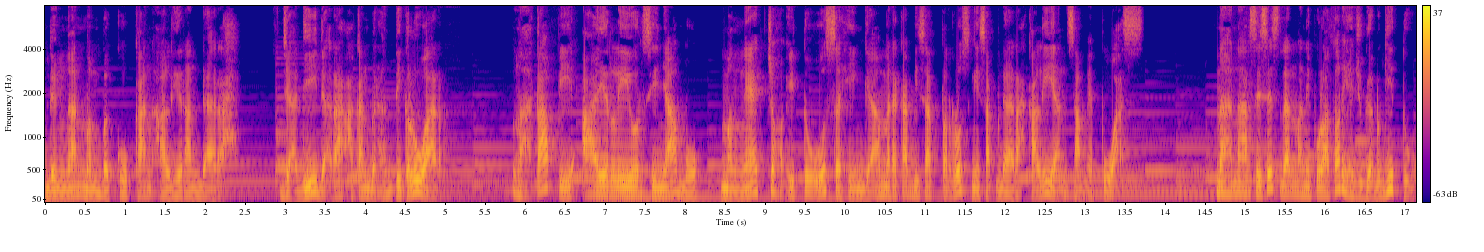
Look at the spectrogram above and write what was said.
dengan membekukan aliran darah. Jadi darah akan berhenti keluar Nah, tapi air liur si nyamuk mengecoh itu sehingga mereka bisa terus ngisap darah kalian sampai puas. Nah, narsisis dan manipulator ya juga begitu.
